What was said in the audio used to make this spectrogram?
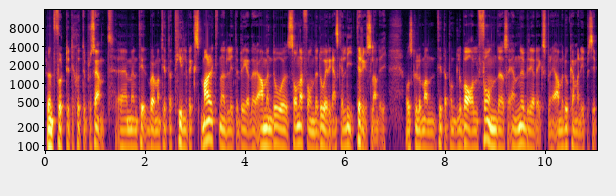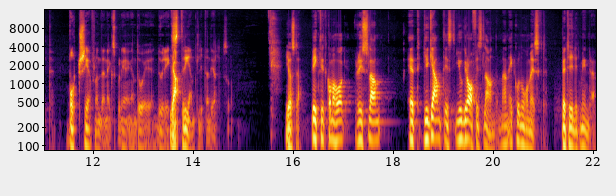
runt 40 till 70 procent. Eh, men börjar man titta tillväxtmarknader lite bredare, ja men då sådana fonder, då är det ganska lite Ryssland i. Och skulle man titta på en global fond, alltså ännu bredare exponering, ja men då kan man i princip bortse från den exponeringen, då är, då är det extremt ja. liten del. Så. Just det. Viktigt att komma ihåg, Ryssland, ett gigantiskt geografiskt land, men ekonomiskt betydligt mindre.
